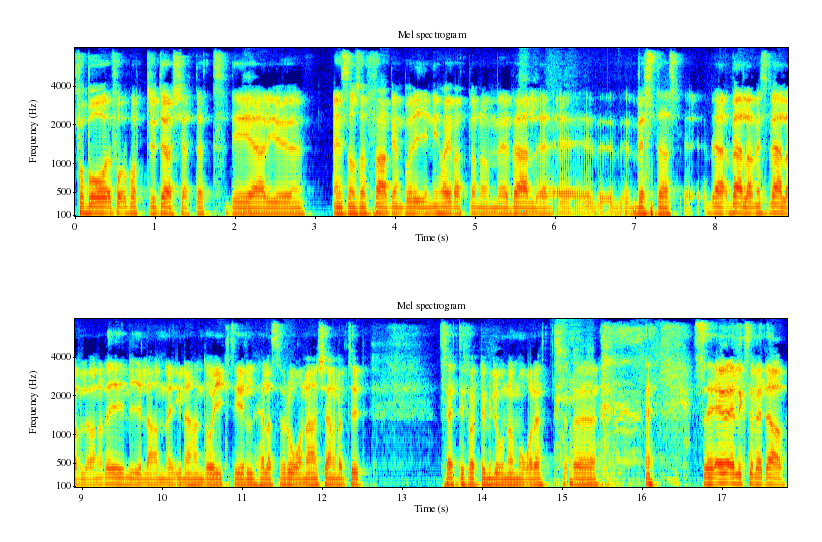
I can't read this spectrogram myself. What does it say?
få, bo, få bort dödköttet. Det är ju en sån som Fabian Borini har ju varit bland de eh, väl, eh, bästa, eh, väl, mest välavlönade i Milan innan han då gick till Hellas Verona. Han tjänar väl typ 30-40 miljoner om året. Så, liksom, ja,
